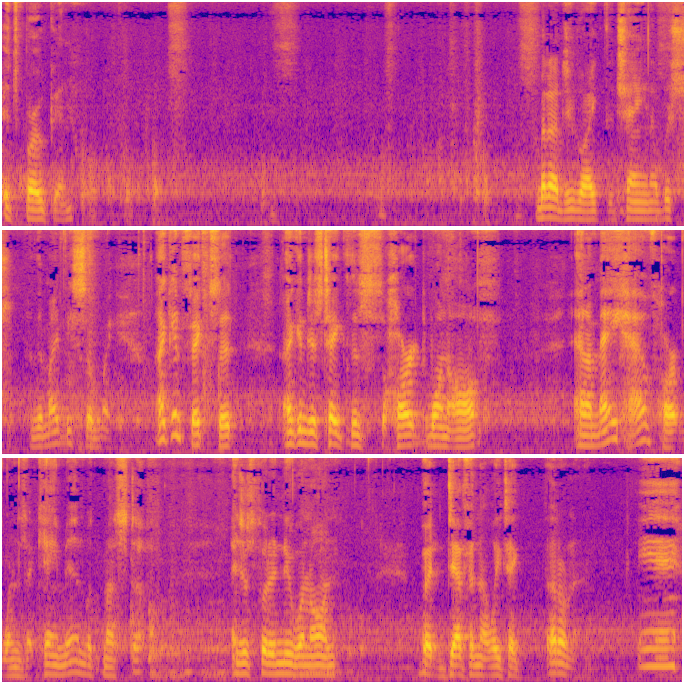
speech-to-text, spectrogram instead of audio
it's broken. But I do like the chain. I wish there might be some way. I can fix it. I can just take this heart one off. And I may have heart ones that came in with my stuff. And just put a new one on. But definitely take, I don't know. Eh.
